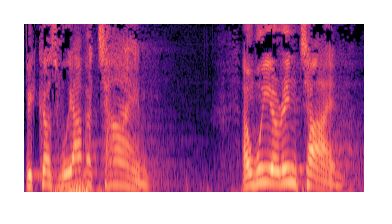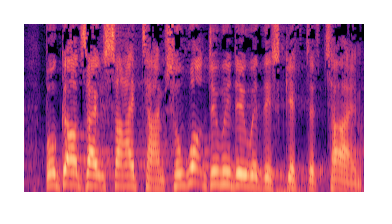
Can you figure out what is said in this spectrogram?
Because we have a time and we are in time, but God's outside time. So what do we do with this gift of time?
